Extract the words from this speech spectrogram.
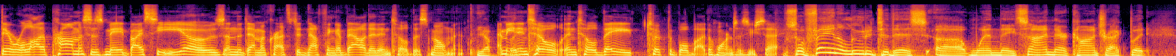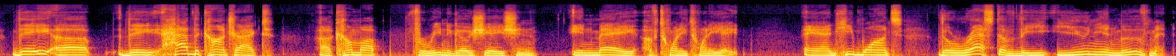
there were a lot of promises made by CEOs, and the Democrats did nothing about it until this moment. Yep. I mean, until until they took the bull by the horns, as you say. So Fain alluded to this uh, when they signed their contract, but they uh, they had the contract uh, come up for renegotiation in May of 2028, and he wants the rest of the union movement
